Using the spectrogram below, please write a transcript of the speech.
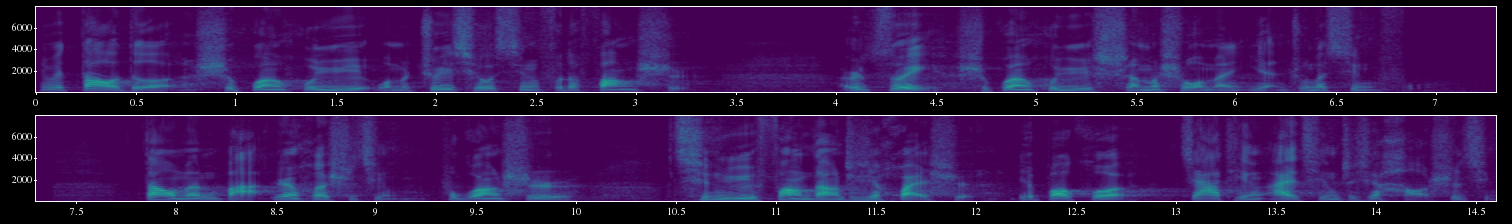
因为道德是关乎于我们追求幸福的方式。而罪是关乎于什么是我们眼中的幸福。当我们把任何事情，不光是情欲放荡这些坏事，也包括家庭、爱情这些好事情，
